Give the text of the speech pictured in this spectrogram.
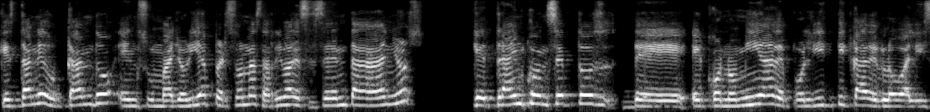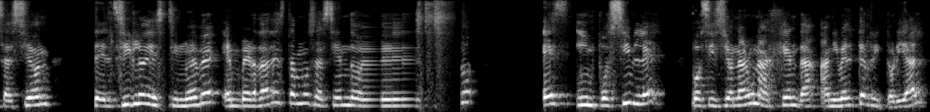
que están educando en su mayoría personas arriba de 60 años que traen conceptos de economía, de política, de globalización del siglo XIX. ¿En verdad estamos haciendo eso? Es imposible posicionar una agenda a nivel territorial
